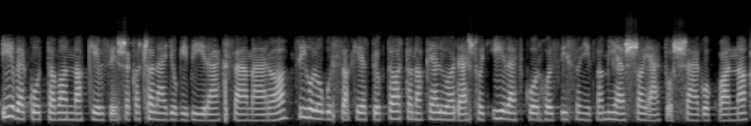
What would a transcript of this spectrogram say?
Évek óta vannak képzések a családjogi bírák számára. Pszichológus szakértők tartanak előadást, hogy életkorhoz viszonyítva milyen sajátosságok vannak,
